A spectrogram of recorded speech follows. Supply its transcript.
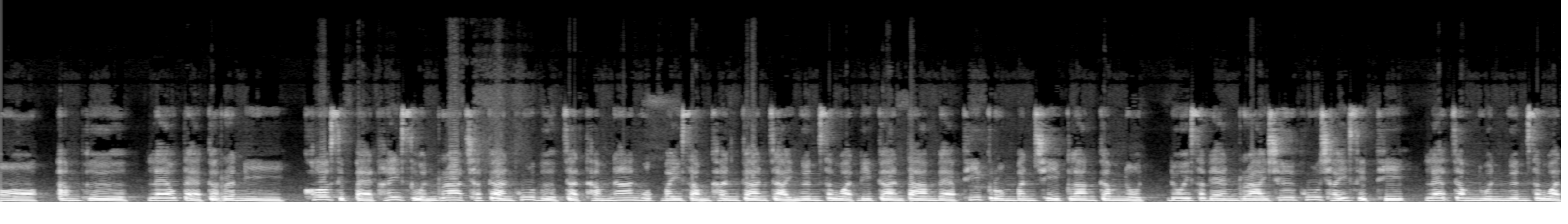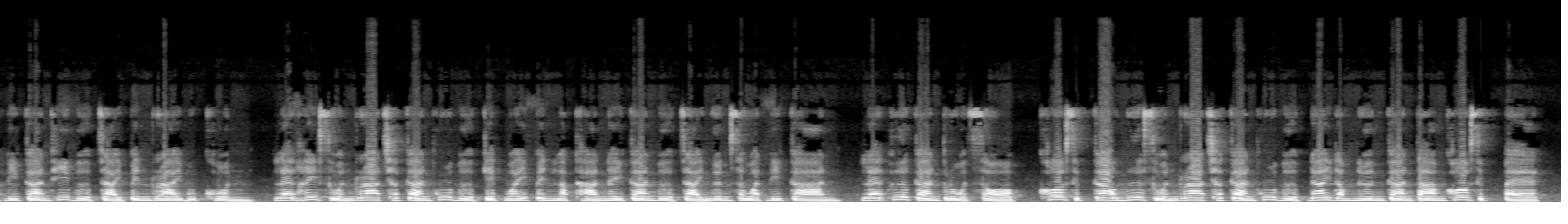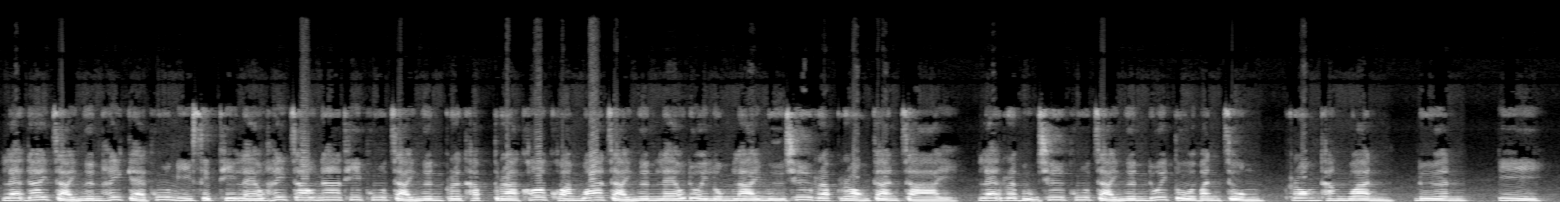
อำเภอ แล้วแต่กรณี ข้อ 18 ให้ส่วนราชการผู้เบิกจัดทำหน้างบใบสำคัญการจ่ายเงินสวัสดิการตามแบบที่กรมบัญชีกลางกำหนด โดยแสดงรายชื่อผู้ใช้สิทธิ และจำนวนเงินสวัสดิการที่เบิกจ่ายเป็นรายบุคคลและให้ส่วนราชการผู้เบิกเก็บไว้เป็นหลักฐานในการเบิกจ่ายเงินสวัสดิการ และเพื่อการตรวจสอบ ข้อ 19 เมื่อส่วนราชการผู้เบิกได้ดำเนินการตามข้อ 18 และได้จ่ายเงินให้แก่ผู้มีสิทธิแล้วให้เจ้าหน้าที่ผู้จ่ายเงินประทับตราข้อความว่าจ่ายเงินแล้วโดยลงลายมือชื่อรับรองการจ่าย และระบุชื่อผู้จ่ายเงินด้วยตัวบรรจง พร้อมทั้งวัน เดือน ปี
